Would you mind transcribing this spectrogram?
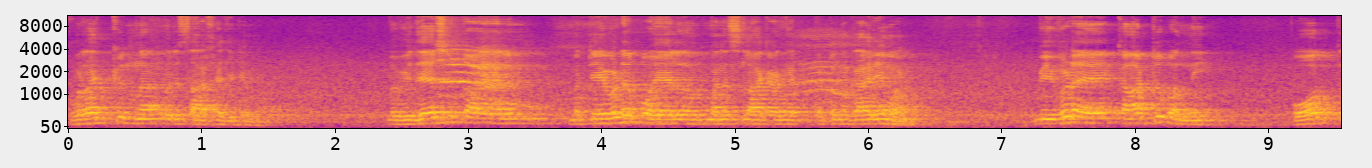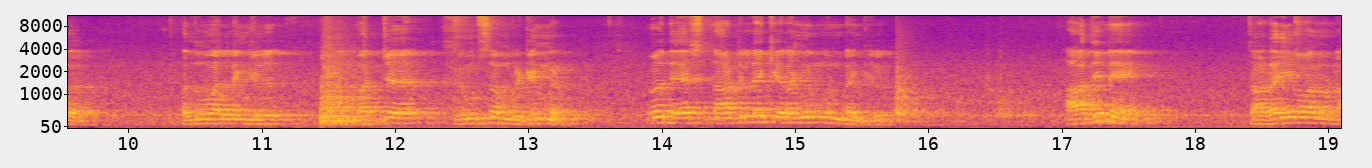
കുറയ്ക്കുന്ന ഒരു സാഹചര്യം. ഇപ്പോൾ വിദേശത്തായാലും മറ്റെവിടെ പോയാലും നമുക്ക് മനസ്സിലാക്കാൻ പറ്റുന്ന കാര്യമാണ്. ഇപ്പം ഇവിടെ കാട്ടുപന്നി പോത്ത് അതുമല്ലെങ്കിൽ മറ്റ് ഹിംസ മൃഗങ്ങൾ ഇവ ദേശ നാട്ടിലേക്ക് ഇറങ്ങുന്നുണ്ടെങ്കിൽ അതിനെ തടയുവാനുള്ള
